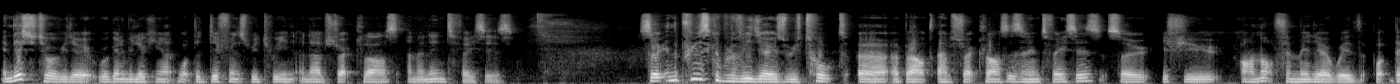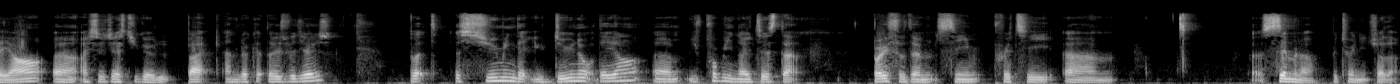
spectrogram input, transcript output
In this tutorial video, we're going to be looking at what the difference between an abstract class and an interface is. So in the previous couple of videos, we've talked uh, about abstract classes and interfaces. So if you are not familiar with what they are, uh, I suggest you go back and look at those videos. But assuming that you do know what they are, um, you've probably noticed that both of them seem pretty um, uh, similar between each other.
